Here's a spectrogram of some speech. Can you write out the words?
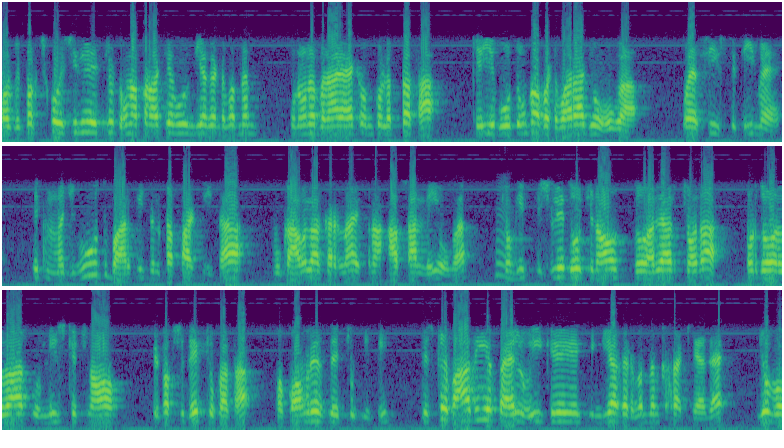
और विपक्ष को इसीलिए एकजुट होना पड़ा कि वो इंडिया गठबंधन उन्होंने बनाया है कि उनको लगता था कि ये वोटों का बंटवारा जो होगा वो ऐसी स्थिति में एक मज़बूत भारतीय जनता पार्टी का मुकाबला करना इतना आसान नहीं होगा। हाँ। क्योंकि पिछले दो चुनाव 2014 और 2019 के चुनाव विपक्ष देख चुका था और कांग्रेस देख चुकी थी। इसके बाद ये पहल हुई कि एक इंडिया गठबंधन खड़ा किया जाए जो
